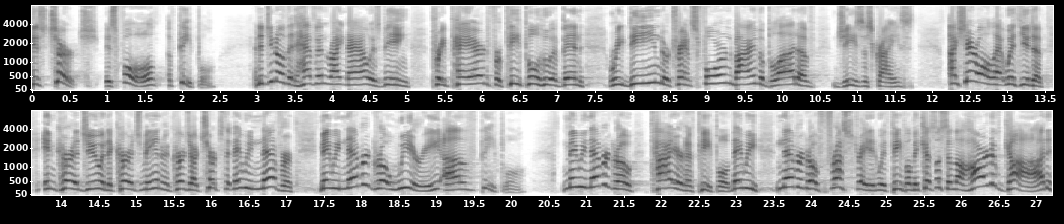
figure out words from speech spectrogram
His church is full of people. And did you know that heaven right now is being prepared for people who have been redeemed or transformed by the blood of Jesus Christ? I share all that with you to encourage you and encourage me and encourage our church that may we never, may we never grow weary of people. May we never grow tired of people. May we never grow frustrated with people because listen, the heart of God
